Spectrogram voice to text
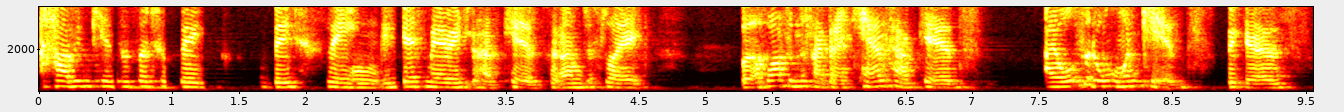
having kids is such a big, big thing. You get married, you have kids. And I'm just like, but apart from the fact that I can't have kids, I also don't want kids because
